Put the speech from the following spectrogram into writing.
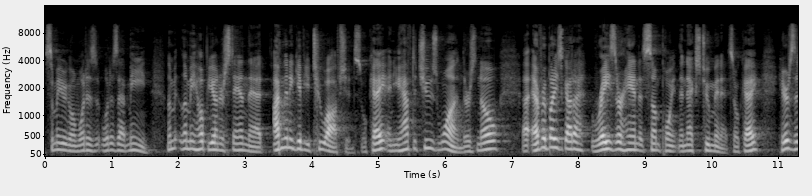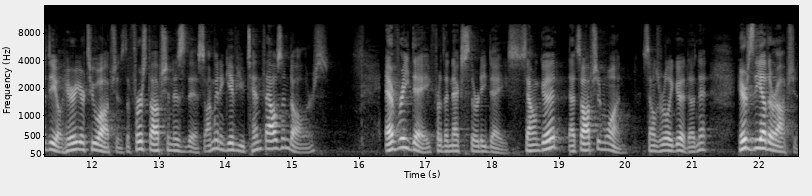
Some of you are going, what, is, what does that mean? Let me, let me help you understand that. I'm going to give you two options, okay? And you have to choose one. There's no, uh, everybody's got to raise their hand at some point in the next two minutes, okay? Here's the deal. Here are your two options. The first option is this I'm going to give you $10,000 every day for the next 30 days. Sound good? That's option one. Sounds really good, doesn't it? Here's the other option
